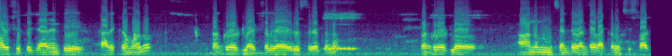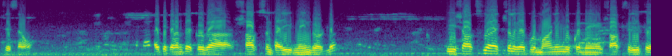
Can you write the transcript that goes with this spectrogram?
భవిష్యత్తు గ్యారంటీ కార్యక్రమాలు ట్రంక్ రోడ్లో యాక్చువల్గా ఎరుస్తున్నాం ట్రంక్ రోడ్లో ఆనం సెంటర్ అంటే అక్కడ నుంచి స్టార్ట్ చేసాము అయితే ఇక్కడంతా ఎక్కువగా షాప్స్ ఉంటాయి మెయిన్ రోడ్లో. ఈ షాప్స్లో యాక్చువల్గా ఇప్పుడు మార్నింగ్ కొన్ని షాప్స్ తిరిగితే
